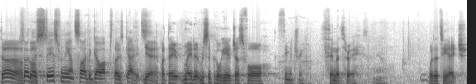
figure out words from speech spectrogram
Duh, so those stairs from the outside that go up to those gates. Yeah, but they made it reciprocal here just for Symmetry. symmetry Yeah. with a TH.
